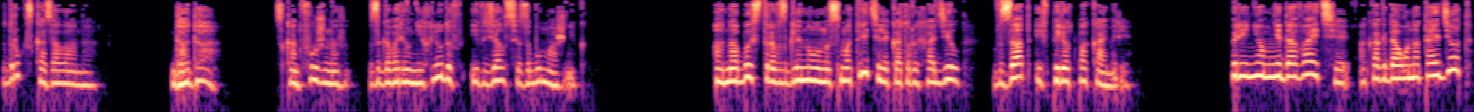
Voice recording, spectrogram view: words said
Вдруг сказала она. Да-да. Сконфуженно заговорил Нехлюдов и взялся за бумажник. Она быстро взглянула на смотрителя, который ходил взад и вперед по камере. При нем не давайте, а когда он отойдет,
